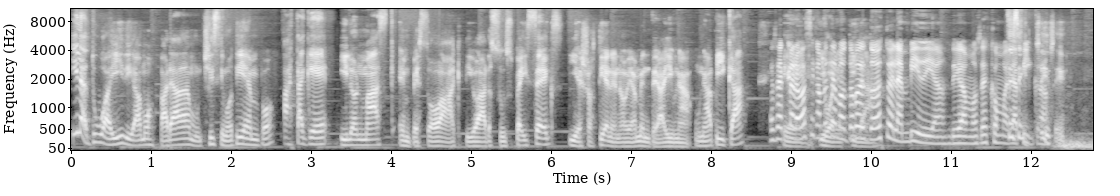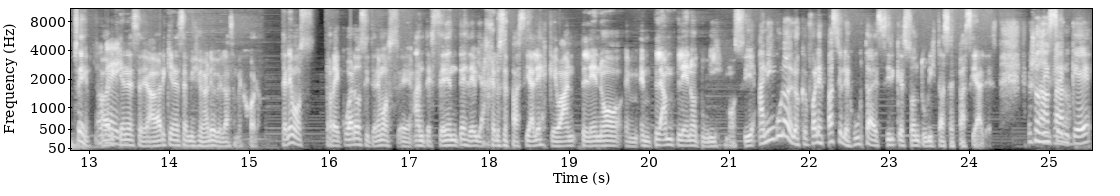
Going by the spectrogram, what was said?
y la tuvo ahí, digamos, parada muchísimo tiempo, hasta que Elon Musk empezó a activar su SpaceX y ellos tienen, obviamente, ahí una, una pica. O sea, claro, Eh, básicamente bueno, el motor de todo esto es la envidia, digamos, es como Sí, la sí, pica. Sí, sí. A, ver quién es, a ver quién es el millonario que lo hace mejor. Tenemos recuerdos y tenemos eh, antecedentes de viajeros espaciales que van pleno, en, en plan pleno turismo. ¿sí? A ninguno de los que fue al espacio les gusta decir que son turistas espaciales. Ellos No, dicen claro. que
